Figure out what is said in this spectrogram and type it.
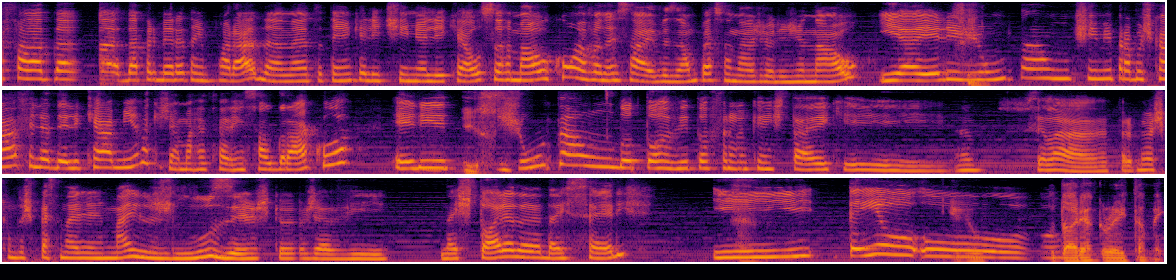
Ia falar da, da primeira temporada, né? Tu tem aquele time ali que é o Sir com a Vanessa Ives, é um personagem original. E aí ele Sim. junta um time para buscar a filha dele, que é a Mina, que já é uma referência ao Drácula. Ele Isso. junta um Dr. Victor Frankenstein, que, é, sei lá, pra mim eu acho que é um dos personagens mais losers que eu já vi na história da, das séries. E é. tem o, o, o Dorian Gray também.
